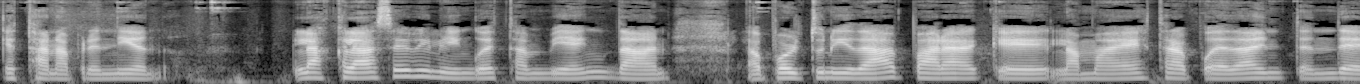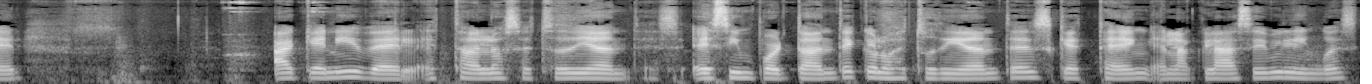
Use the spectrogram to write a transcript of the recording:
que están aprendiendo. Las clases bilingües también dan la oportunidad para que la maestra pueda entender a qué nivel están los estudiantes. Es importante que los estudiantes que estén en la clase bilingües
